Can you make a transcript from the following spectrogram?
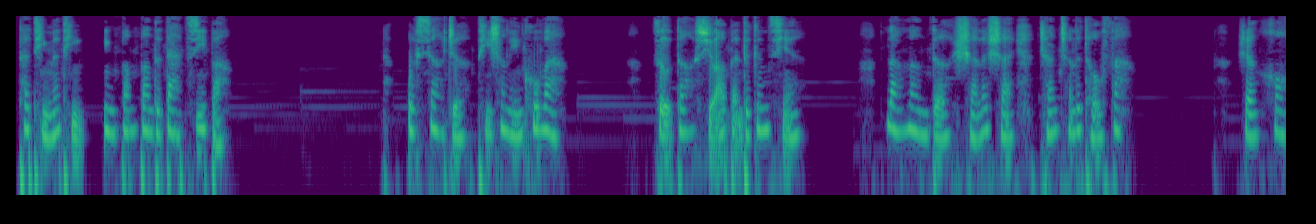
他挺了挺硬邦邦的大鸡巴。我笑着提上连裤袜。走到许老板的跟前，浪浪的甩了甩长长的头发，然后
